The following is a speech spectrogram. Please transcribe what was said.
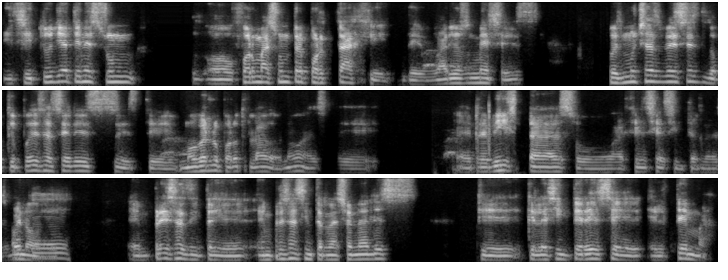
Y si tú ya tienes un o formas un reportaje de varios meses, pues muchas veces lo que puedes hacer es este, moverlo por otro lado, ¿no? Este, eh, revistas o agencias internacionales. Bueno, empresas, empresas internacionales que, les interese el tema.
